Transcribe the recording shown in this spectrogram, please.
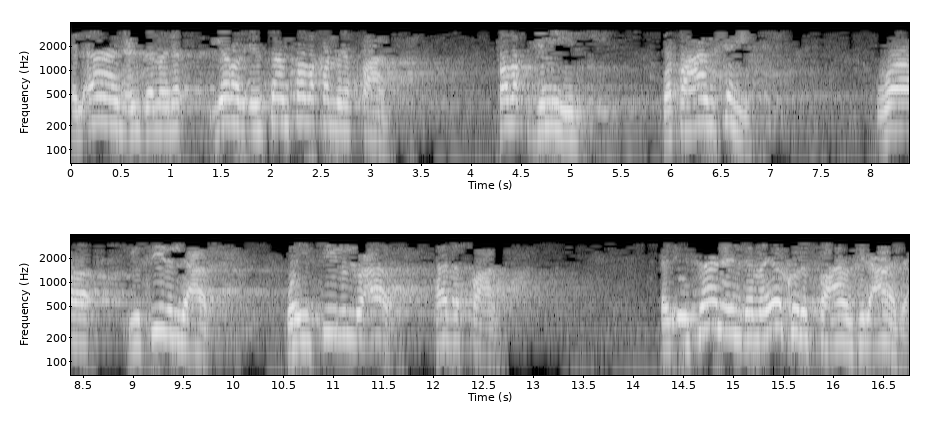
الآن عندما يرى الإنسان طبقا من الطعام طبق جميل وطعام شهي ويثير اللعاب ويثير اللعاب هذا الطعام. الإنسان عندما يأكل الطعام في العادة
